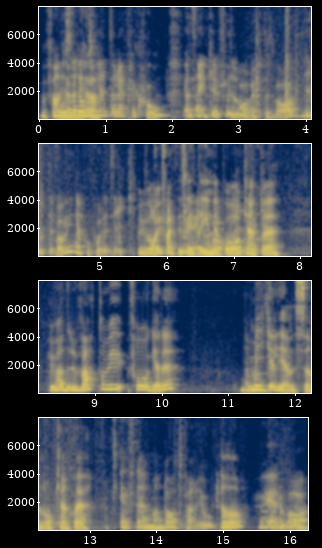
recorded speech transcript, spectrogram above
Vad fan Och gör vi det också då? lite reflektion. Jag tänker fyra år efter ett val. Lite var vi inne på politik. Vi var ju faktiskt Hur lite inne på politiker? kanske... Hur hade det varit om vi frågade man, Mikael Jensen och kanske... Efter en mandatperiod. Ja. Hur är det att vara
